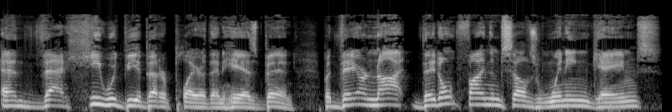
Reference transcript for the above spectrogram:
and that he would be a better player than he has been. But they are not, they don't find themselves winning games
